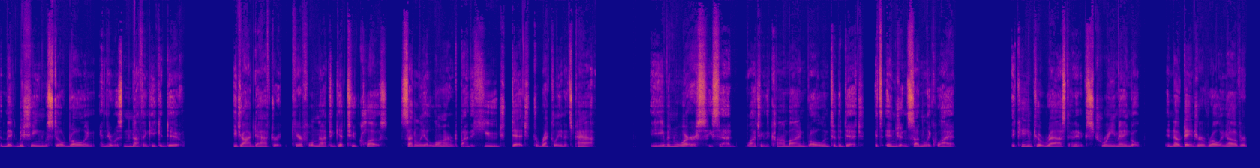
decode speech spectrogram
The big machine was still rolling, and there was nothing he could do. He jogged after it, careful not to get too close, suddenly alarmed by the huge ditch directly in its path. Even worse, he said, watching the combine roll into the ditch, its engine suddenly quiet. It came to a rest at an extreme angle, in no danger of rolling over,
